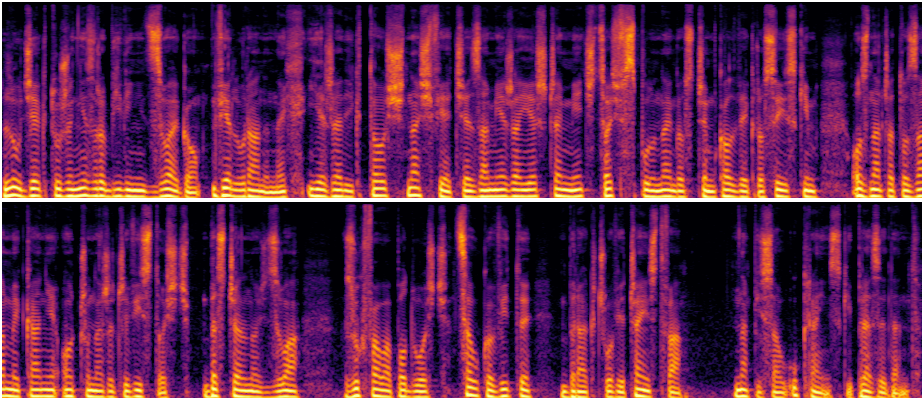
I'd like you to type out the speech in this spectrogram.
Ludzie, którzy nie zrobili nic złego, wielu rannych. Jeżeli ktoś na świecie zamierza jeszcze mieć coś wspólnego z czymkolwiek rosyjskim, oznacza to zamykanie oczu na rzeczywistość, bezczelność zła, zuchwała podłość, całkowity brak człowieczeństwa, napisał ukraiński prezydent.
